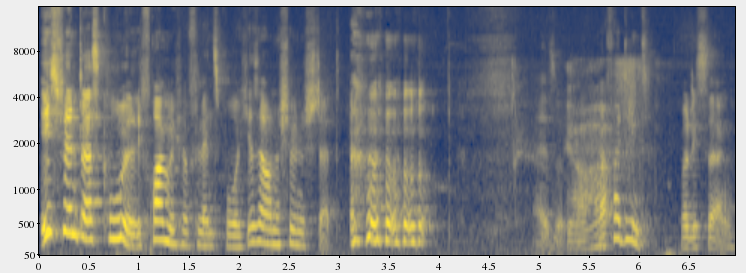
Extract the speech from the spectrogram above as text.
ich finde das cool. Ich freue mich für Flensburg. Ist ja auch eine schöne Stadt. also, Ja. war verdient, würde ich sagen.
